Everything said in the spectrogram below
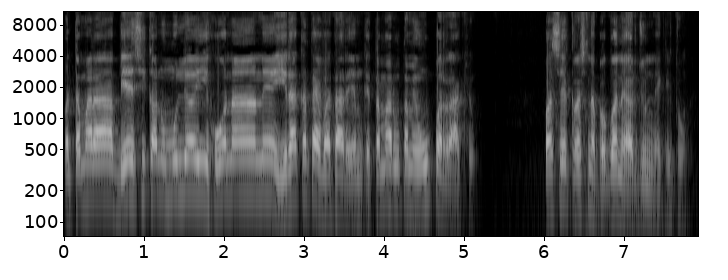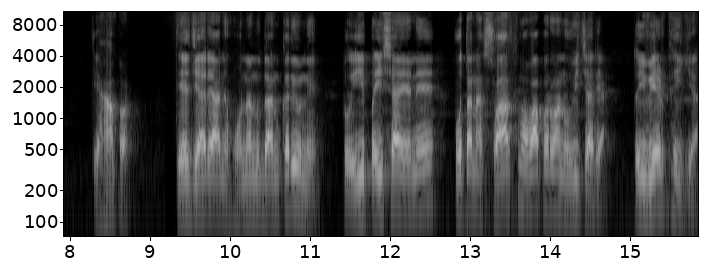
પણ તમારા બે સિક્કાનું મૂલ્ય એ હોના અને હીરા કરતાં વધારે. એમ કે તમારું તમે ઉપર રાખ્યું. પછી કૃષ્ણ ભગવાને અર્જુનને કીધું કે હા પણ. તે જ્યારે આને હોનાનું દાન કર્યું ને, તો એ પૈસા એને પોતાના સ્વાર્થમાં વાપરવાનું વિચાર્યા. તો એ વેડ થઈ ગયા.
